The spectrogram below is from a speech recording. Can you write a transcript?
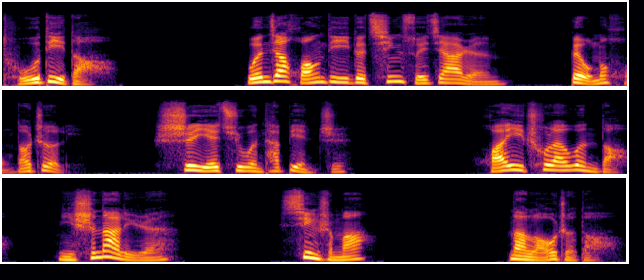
徒弟道：“文家皇帝一个亲随家人被我们哄到这里，师爷去问他便知。”怀疑出来问道：“你是那里人？姓什么？”那老者道：“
